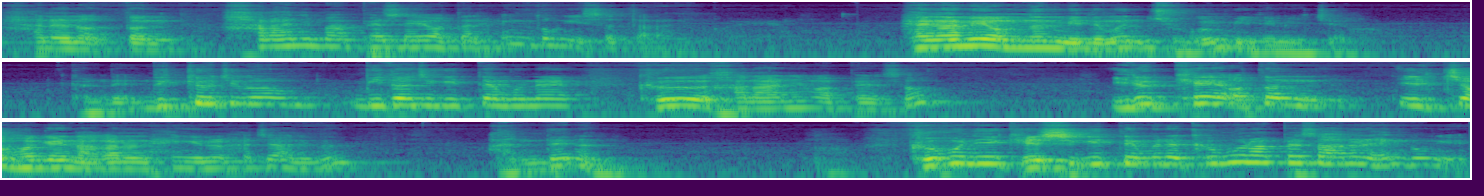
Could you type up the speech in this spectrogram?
하는 어떤 하나님 앞에서의 어떤 행동이 있었다라는 거예요. 행함이 없는 믿음은 죽은 믿음이죠. 그런데 느껴지고 믿어지기 때문에 그 하나님 앞에서 이렇게 어떤 일정하게 나가는 행위를 하지 않으면 안 되는 그분이 계시기 때문에 그분 앞에서 하는 행동이에요.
